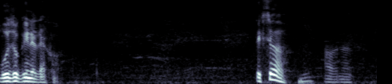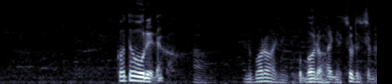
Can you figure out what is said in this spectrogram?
বুঝো কিনে দেখো। দেখছ? না কত বড়ি দেখো। হ্যাঁ মানে বড় হয় নাকি? বড় হয়নি ছোট ছোট।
